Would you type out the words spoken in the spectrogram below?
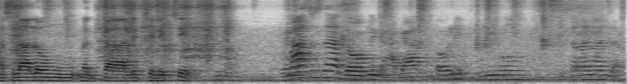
Mas lalong nagka-litsi-litsi. Gumastos na, doble gagastos pa ulit. Hindi yung isang ano lang.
